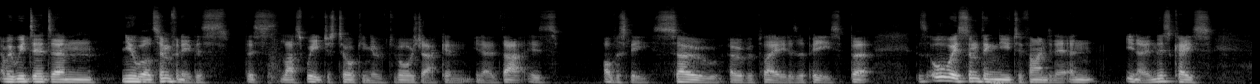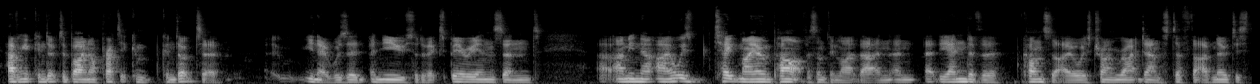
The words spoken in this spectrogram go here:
I mean, we did um, New World Symphony this this last week, just talking of Dvorak, and you know that is obviously so overplayed as a piece, but there's always something new to find in it, and you know, in this case, having it conducted by an operatic com- conductor, you know, was a, a new sort of experience and I mean, I always take my own part for something like that, and, and at the end of the concert, I always try and write down stuff that I've noticed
